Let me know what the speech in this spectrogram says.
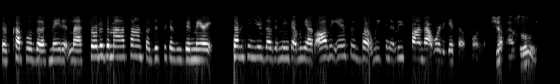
There's couples that have made it last shorter amount of time. So just because we've been married 17 years doesn't mean that we have all the answers, but we can at least find out where to get those for you. Sure, absolutely.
